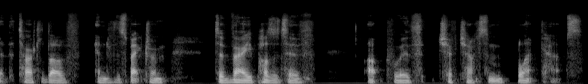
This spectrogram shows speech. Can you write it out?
at the turtle dove end of the spectrum to very positive up with chiffchaffs and blackcaps.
